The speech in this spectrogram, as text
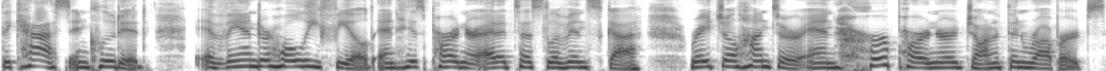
The cast included Evander Holyfield and his partner Edyta Sliwinska, Rachel Hunter and her partner Jonathan Roberts,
